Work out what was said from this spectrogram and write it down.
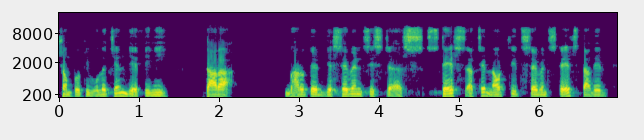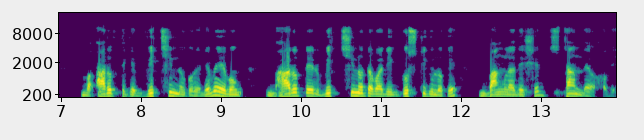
সম্প্রতি বলেছেন যে তিনি তারা ভারতের যে সেভেন সিস্টার স্টেটস আছে, নর্থ ইস্ট সেভেন স্টেটস, তাদের ভারত থেকে বিচ্ছিন্ন করে দেবে এবং ভারতের বিচ্ছিন্নতাবাদী গোষ্ঠীগুলোকে বাংলাদেশের স্থান দেওয়া হবে।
